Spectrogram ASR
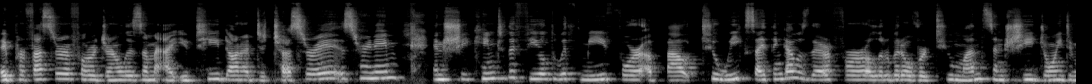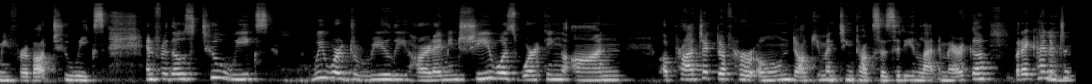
a professor of photojournalism at ut donna decesare is her name and she came to the field with me for about two weeks. I think i was there for a little bit over two months and she joined me for about two weeks. And for those two weeks we worked really hard. I mean she was working on a project of her own documenting toxicity in Latin America, but I kind mm-hmm. of just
